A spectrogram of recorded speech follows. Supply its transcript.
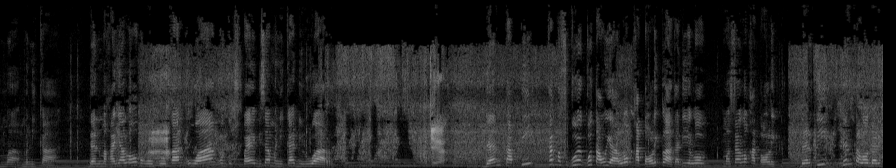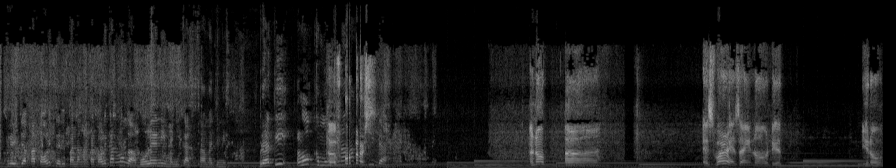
me- menikah dan makanya lo mengumpulkan uang untuk supaya bisa menikah di luar. Ya dan tapi kan maksud gue gue tahu ya lo Katolik lah. Tadi lo maksudnya lo Katolik. Berarti dan kalau dari gereja Katolik dari pandangan Katolik kan lo nggak boleh nih menikah sesama jenis. Berarti lo kemungkinan Of akan tidak? Uh, no uh, as far as I know that you know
